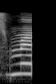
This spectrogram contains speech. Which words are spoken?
اس میں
